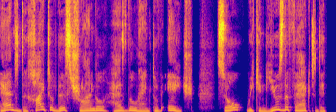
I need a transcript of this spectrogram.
and the height of this triangle has the length of h. So we can use the fact that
